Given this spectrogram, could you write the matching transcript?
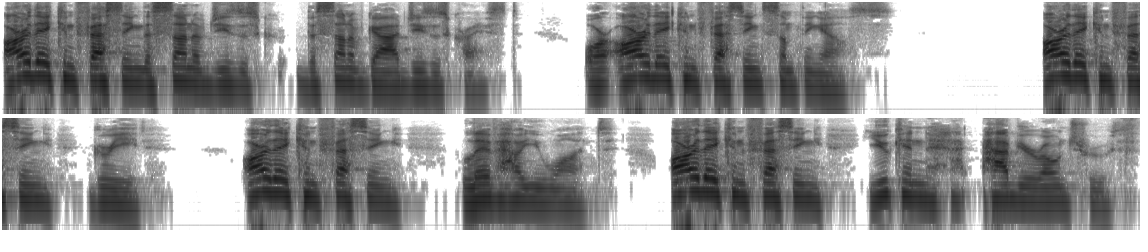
Are they confessing the Son of Jesus, the Son of God, Jesus Christ? Or are they confessing something else? Are they confessing greed? Are they confessing live how you want? Are they confessing you can have your own truth?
